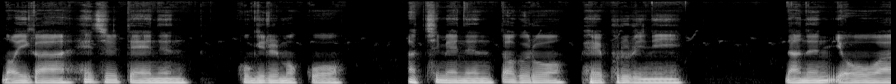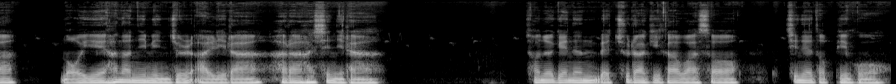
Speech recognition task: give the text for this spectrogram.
너희가 해질 때에는 고기를 먹고 아침에는 떡으로 배 부르리니 나는 여호와 너희의 하나님인 줄 알리라 하라 하시니라. 저녁에는 메추라기가 와서 진에 덮이고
